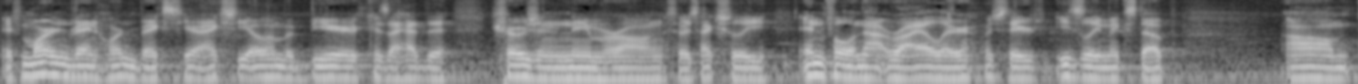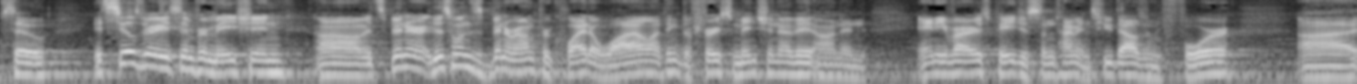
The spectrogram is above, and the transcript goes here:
if Maarten Van Horenbeeck's here, I actually owe him a beer because I had the Trojan name wrong. So it's actually Enfal and not Ryler, which they're easily mixed up. Um, so it steals various information. Um, it's been this one's been around for quite a while. I think the first mention of it on an antivirus page is sometime in 2004. Uh,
